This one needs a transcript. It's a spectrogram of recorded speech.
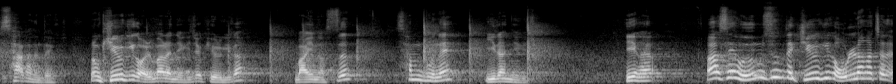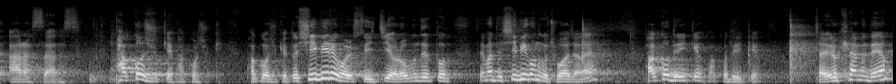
4가 된다. 이거죠. 그럼 기울기가 얼마란 얘기죠? 기울기가 마이너스 3분의 2란 얘기죠. 이해가요? 아, 쌤 음수인데 기울기가 올라갔잖아요. 알았어, 알았어. 바꿔줄게, 바꿔줄게. 바꿔줄게. 또 시비를 걸 수 있지. 여러분들 또 쌤한테 시비 거는 거 좋아하잖아요. 바꿔드릴게요, 바꿔드릴게요. 자, 이렇게 하면 돼요.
